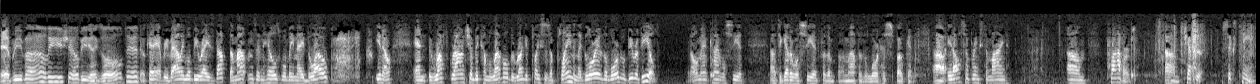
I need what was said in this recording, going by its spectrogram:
every valley shall be exalted. Okay, every valley will be raised up. The mountains and hills will be made low. You know, and rough ground shall become level. The rugged places a plain, and the glory of the Lord will be revealed. And all mankind will see it. Uh, together we'll see it, for the mouth of the Lord has spoken. Uh, it also brings to mind um, Proverbs, um, chapter 16.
